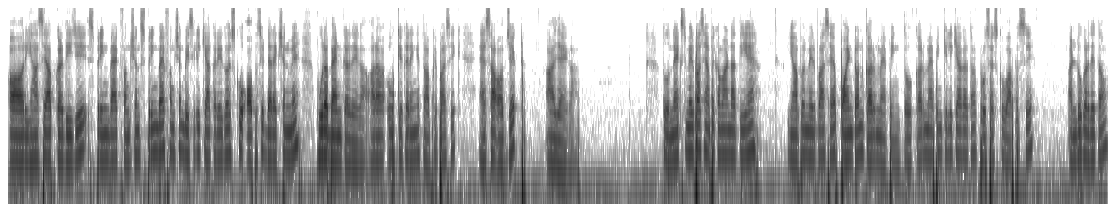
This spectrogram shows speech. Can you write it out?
और यहाँ से आप कर दीजिए spring back function spring back function basically क्या करेगा? इसको ऑपोजिट डायरेक्शन में पूरा बैंड कर देगा। और ओके करेंगे तो आपके पास एक ऐसा ऑब्जेक्ट आ जाएगा। तो नेक्स्ट मेरे पास यहाँ पे कमांड आती है। यहाँ पर मेरे पास है पॉइंट ऑन कर्व मैपिंग तो कर्व मैपिंग के लिए क्या करता हूँ? प्रोसेस को वापस से अंडू कर देता हूँ।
